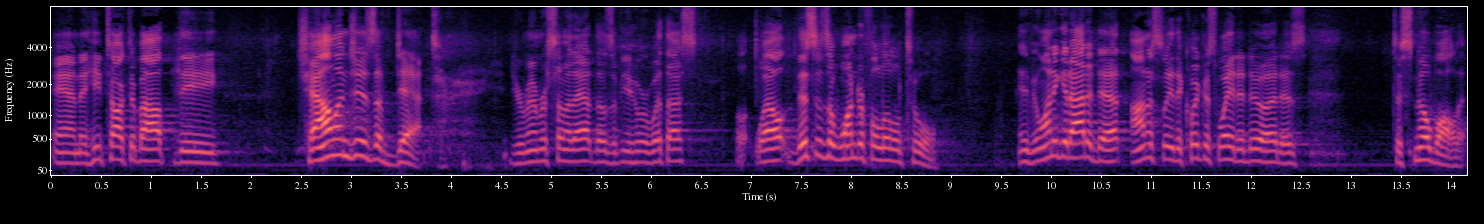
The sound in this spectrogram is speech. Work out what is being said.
And he talked about the challenges of debt. Do you remember some of that, those of you who were with us? Well, this is a wonderful little tool. And if you want to get out of debt, honestly, the quickest way to do it is to snowball it.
